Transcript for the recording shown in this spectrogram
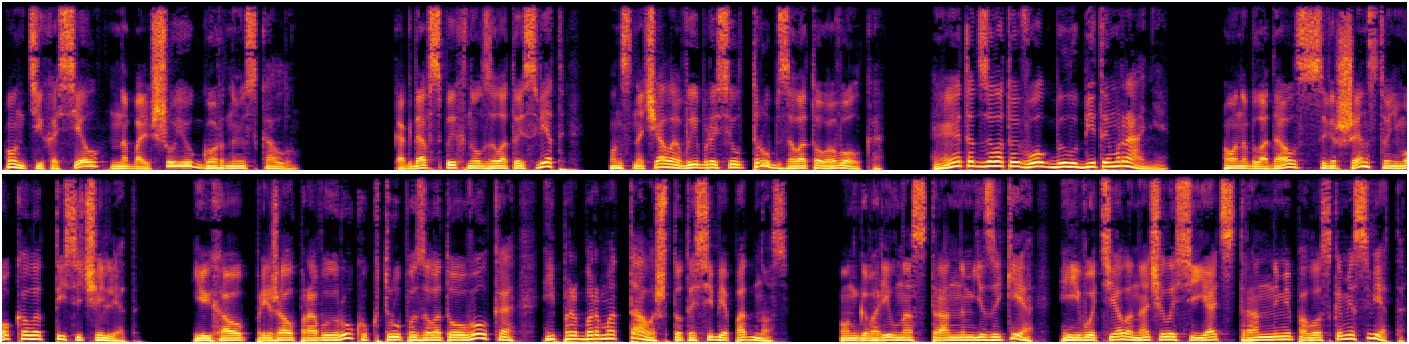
он тихо сел на большую горную скалу. Когда вспыхнул золотой свет, он сначала выбросил труп золотого волка. Этот золотой волк был убитым ранее. Он обладал совершенствованием около тысячи лет. Юйхао прижал правую руку к трупу золотого волка и пробормотал что-то себе под нос. Он говорил на странном языке, и его тело начало сиять странными полосками света.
